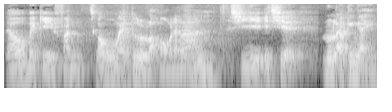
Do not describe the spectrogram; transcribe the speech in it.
然后没给反讲买多了落行了啦，是一切北京赢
